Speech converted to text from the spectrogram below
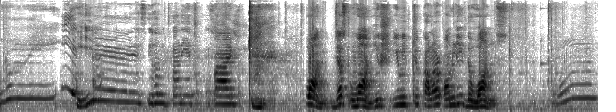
Right Yes, you have done it. Five. one, just one. You sh- you need to color only the ones. One.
